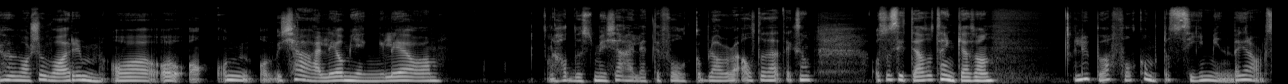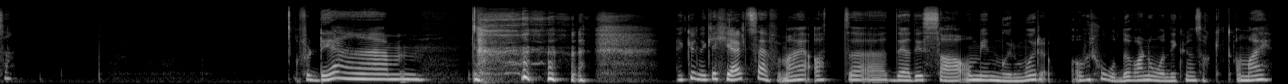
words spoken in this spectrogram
hun var så varm og, og, kjærlig, omgjengelig og hadde så mye kjærlighet til folk og bla, bla, bla. alt det der? Og så sitter jeg og tenker jeg sånn Jeg lurer på hva folk kommer til å si i min begravelse. For det Jeg kunne ikke helt se for meg at eh, det de sa om min mormor, overhodet var noe de kunne sagt om meg.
